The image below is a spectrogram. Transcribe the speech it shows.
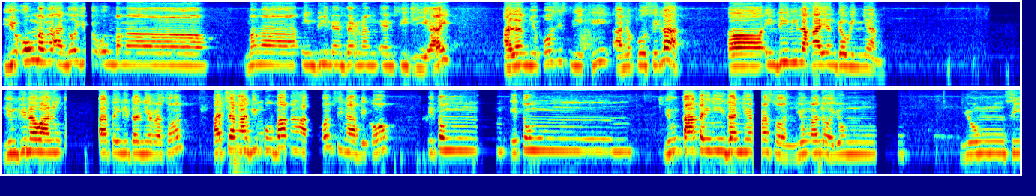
yung mga ano, yung mga mga hindi member ng MCGI, alam niyo po si Sneaky, ano po sila? Ah, hindi nila kayang gawin 'yan. Yung ginawa ng tatay ni Daniel Rason, at saka di po ba kahapon sinabi ko, itong itong yung tatay ni Daniel Rason, yung ano, yung yung si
